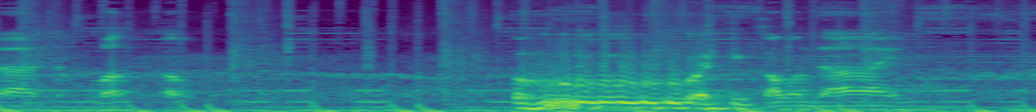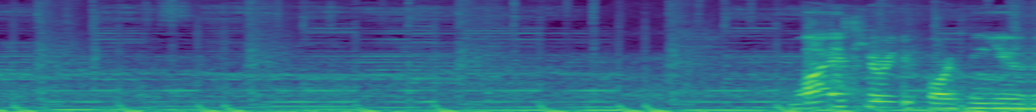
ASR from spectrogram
Uh, well. Ooh, I think someone died. Why is he reporting you?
